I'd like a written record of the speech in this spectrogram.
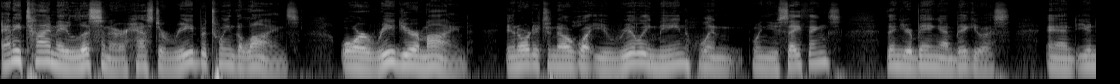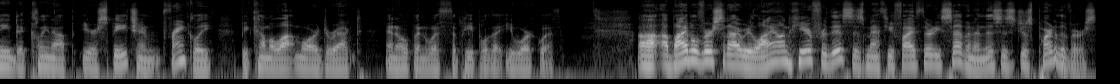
anytime a listener has to read between the lines or read your mind in order to know what you really mean when when you say things, then you're being ambiguous and you need to clean up your speech and frankly become a lot more direct and open with the people that you work with. Uh, a Bible verse that I rely on here for this is Matthew 5:37, and this is just part of the verse.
